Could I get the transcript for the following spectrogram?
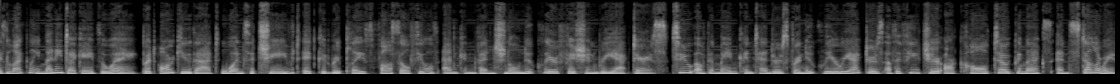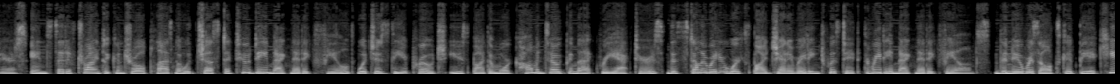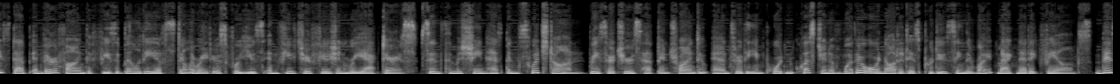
is likely many decades away, but argue that once achieved it could replace fossil fuels and conventional nuclear fission reactors. Two of the main contenders for nuclear reactors of the future are called tokamaks and stellarators. Instead of trying to control plasma with just a 2D magnetic field, which is the approach used by the more common tokamak reactors, the stellarator works by generating twisted 3D magnetic fields. The new results could be a key step in verifying the feasibility of stellarators for use in future fusion reactors. Since the machine has been switched on, researchers have been trying to answer the important question of whether or not it is producing the right magnetic fields. This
